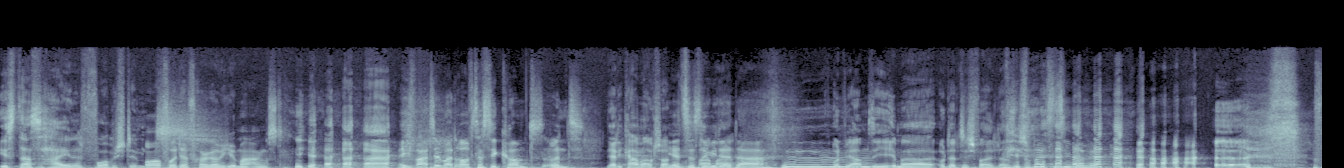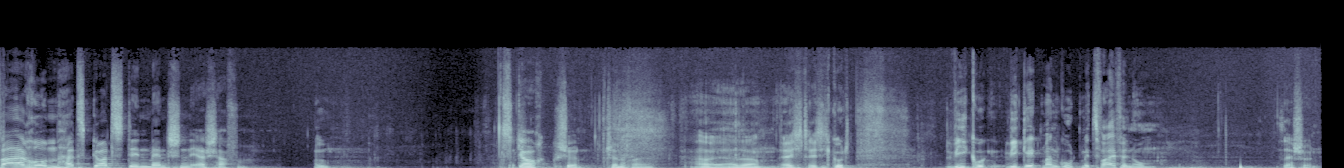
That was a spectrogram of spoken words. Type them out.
Ist das Heil vorbestimmt? Oh, vor der Frage habe ich immer Angst. Ich warte immer drauf, dass sie kommt und ja, die kam auch schon. jetzt ist sie wieder da. Und wir haben sie immer unter den Tisch fallen lassen. Schmeißen Sie mal weg. Warum hat Gott den Menschen erschaffen? Oh. Ist ja auch schön. Schöne Frage. Ah, ja, also echt richtig gut. Wie, wie geht man gut mit Zweifeln um? Sehr schön.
